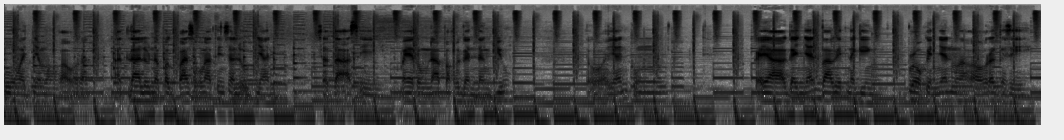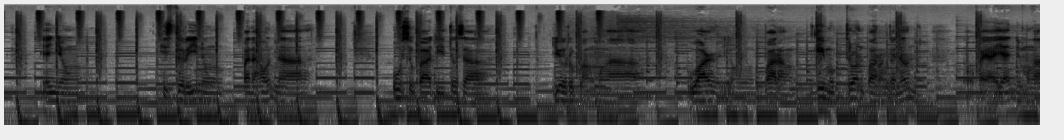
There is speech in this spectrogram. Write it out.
bungad niya mga kaurag. At lalo na pagpasok natin sa loob niyan, sa taas eh, mayroong napakagandang view. So ayan, kung kaya ganyan, bakit naging broken yan mga kaurag kasi yan yung history nung panahon na uso pa dito sa Europe ang mga war, yung parang Game of Thrones, parang ganon. O kaya yan, yung mga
